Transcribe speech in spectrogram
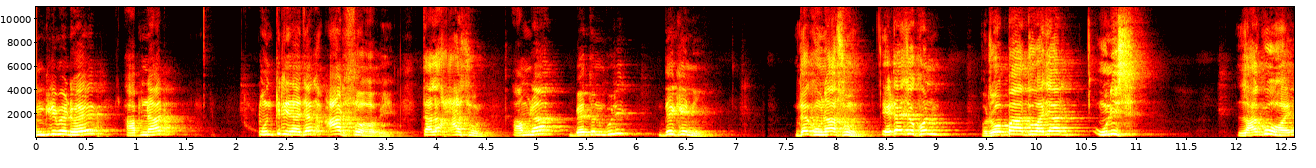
ইনক্রিমেন্ট হয়ে আপনার উনত্রিশ হাজার আটশো হবে। তাহলে আসুন, আমরা বেতনগুলি দেখে নিই। দেখুন, আসুন, এটা যখন রোপা দু হাজার উনিশ লাগু হয়,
